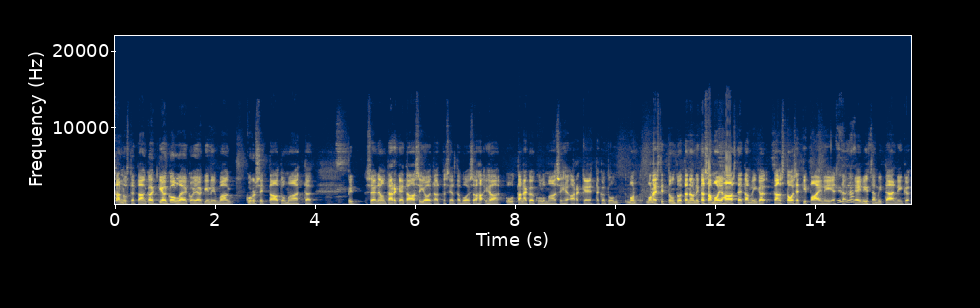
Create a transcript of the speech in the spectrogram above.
kannustetaan kaikkia kollegojakin niin vaan kurssittautumaan, että se, ne on tärkeitä asioita, että sieltä voi saada ihan uutta näkökulmaa siihen arkeen, että kun tunt, mon, monesti tuntuu, että ne on niitä samoja haasteita, minkä kanssa toisetkin painii, että Kyllä. ei niissä mitään niin kuin,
